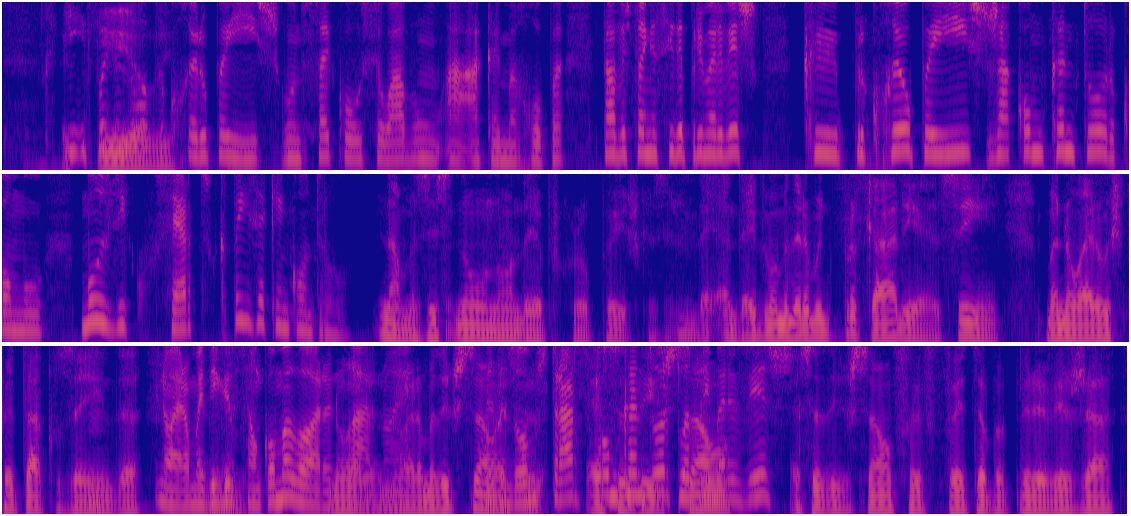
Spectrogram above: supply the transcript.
e depois andou a percorrer o país, segundo sei, com o seu álbum à, à queima-roupa. Talvez tenha sido a primeira vez que percorreu o país já como cantor, como músico, certo? Que país é que encontrou? Não, mas isso não, não andei a procurar o país, quer dizer, andei, andei, de uma maneira muito precária, sim, mas não eram espetáculos ainda. Sim, não era uma digressão como agora, não claro, era, não é? Não era uma digressão. Mas andou essa, a mostrar-se como cantor pela primeira vez. Essa digressão foi feita pela primeira vez já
